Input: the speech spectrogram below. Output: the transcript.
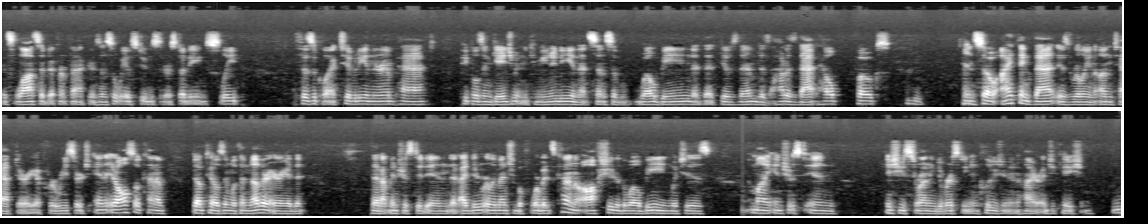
it's lots of different factors. And so we have students that are studying sleep, physical activity and their impact, people's engagement in community, and that sense of well-being that that gives them. Does how does that help folks? Mm-hmm. And so I think that is really an untapped area for research, and it also kind of dovetails in with another area that that I'm interested in that I didn't really mention before, but it's kind of an offshoot of the well-being, which is my interest in issues surrounding diversity and inclusion in higher education. Mm-hmm.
